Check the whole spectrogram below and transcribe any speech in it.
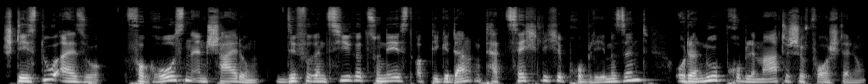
Stehst du also vor großen Entscheidungen, differenziere zunächst, ob die Gedanken tatsächliche Probleme sind oder nur problematische Vorstellungen.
